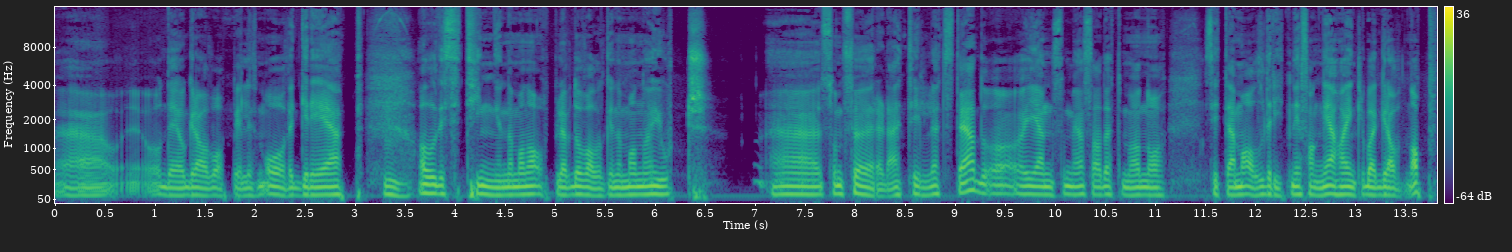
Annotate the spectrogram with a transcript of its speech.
eh, Og det å grave opp i liksom overgrep. Alle disse tingene man har opplevd, og valgene man har gjort. Eh, som fører deg til et sted. Og, og igjen, som jeg sa, dette med at nå sitter jeg med all driten i fanget. Jeg har egentlig bare gravd den opp.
